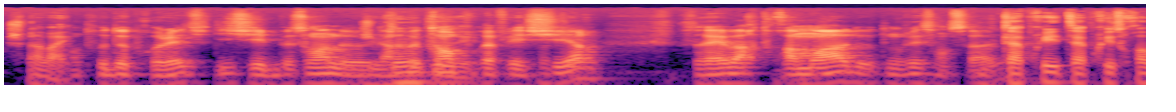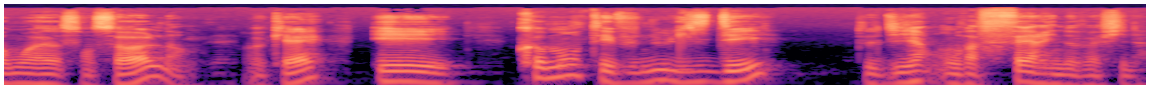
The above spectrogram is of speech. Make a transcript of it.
Je fais un break. Entre deux projets, tu dis j'ai besoin d'un peu de temps pour réfléchir. Okay. Je voudrais avoir trois mois de congé sans solde. T'as pris, as pris trois mois sans solde. Ok. Et comment t'es venu l'idée de dire on va faire InnovaFeed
